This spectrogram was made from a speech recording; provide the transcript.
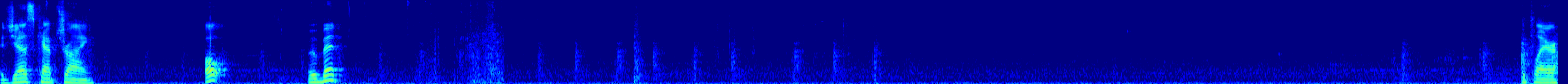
I just kept trying. Oh, movement. The player.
